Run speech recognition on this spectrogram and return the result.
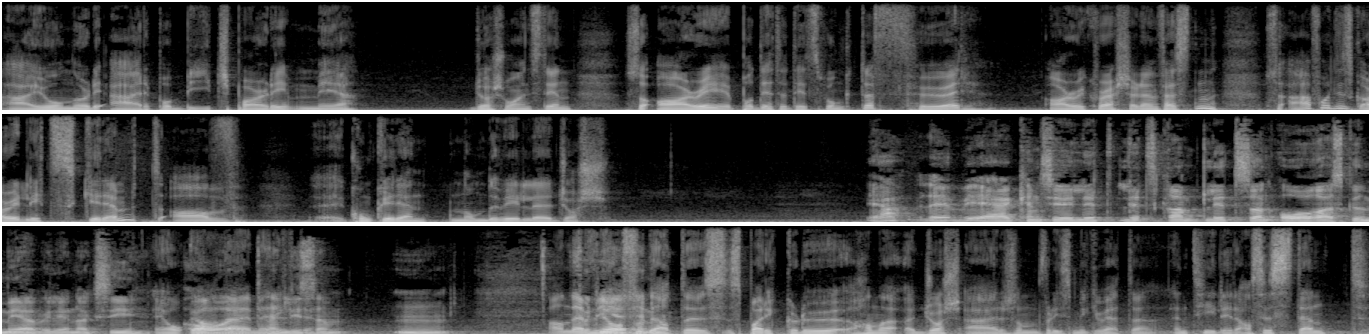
er jo når de er på beach party med Josh Weinstein. Så Ari, på dette tidspunktet, før Ari crasher den festen, så er faktisk Ari litt skremt av eh, konkurrenten, om du vil, Josh. Ja, jeg er kanskje litt, litt skremt, litt sånn overrasket mer, vil jeg nok si. Jo, ja, over er at han liksom mm, Han nevner jo også det at det sparker du han Josh er, som for de som ikke vet det, en tidligere assistent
